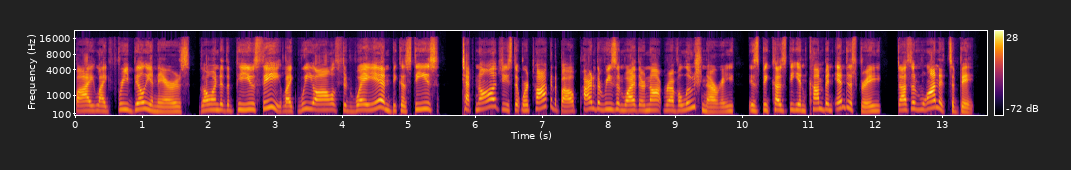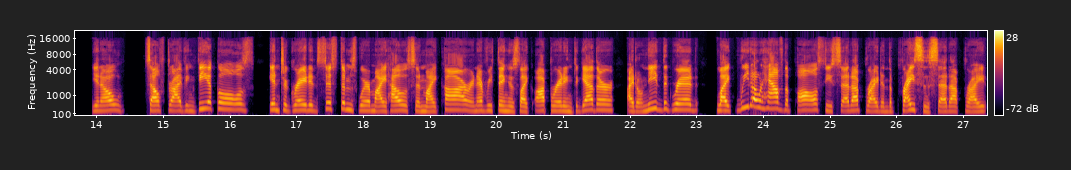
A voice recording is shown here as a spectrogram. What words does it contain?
by like three billionaires going to the PUC. Like we all should weigh in because these technologies that we're talking about, part of the reason why they're not revolutionary is because the incumbent industry doesn't want it to be. You know, self driving vehicles, integrated systems where my house and my car and everything is like operating together. I don't need the grid. Like, we don't have the policy set up right and the prices set up right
